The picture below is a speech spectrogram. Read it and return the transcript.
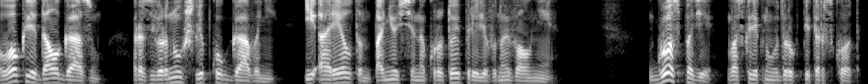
Локли дал газу, развернул шлюпку к гавани, и Орелтон понесся на крутой приливной волне. «Господи!» — воскликнул вдруг Питер Скотт.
